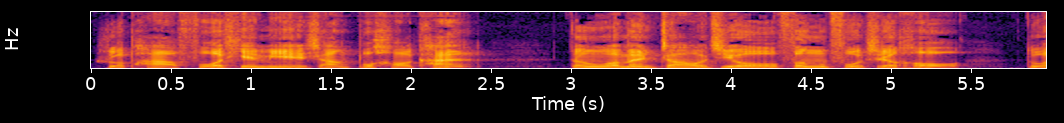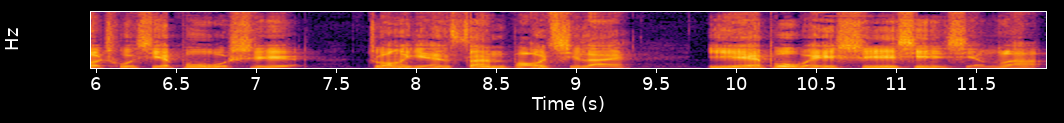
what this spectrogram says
若怕佛天面上不好看，等我们照旧丰富之后，多出些布施，庄严三宝起来，也不为失信行了。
